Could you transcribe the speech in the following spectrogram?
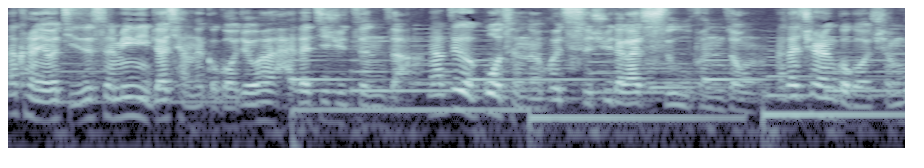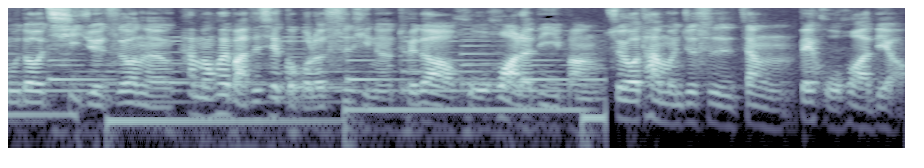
那可能有有几只生命力比较强的狗狗就会还在继续挣扎，那这个过程呢会持续大概十五分钟。那在确认狗狗全部都气绝之后呢，他们会把这些狗狗的尸体呢推到火化的地方，最后他们就是这样被火化掉。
